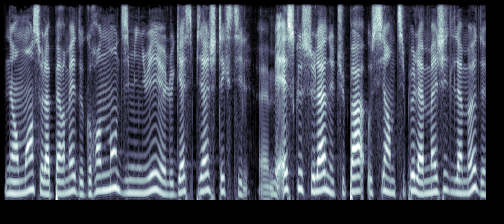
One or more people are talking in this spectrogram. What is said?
Néanmoins, cela permet de grandement diminuer le gaspillage textile. Euh, mais est-ce que cela ne tue pas aussi un petit peu la magie de la mode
